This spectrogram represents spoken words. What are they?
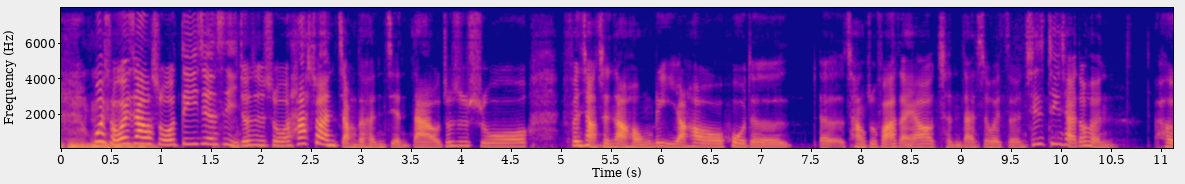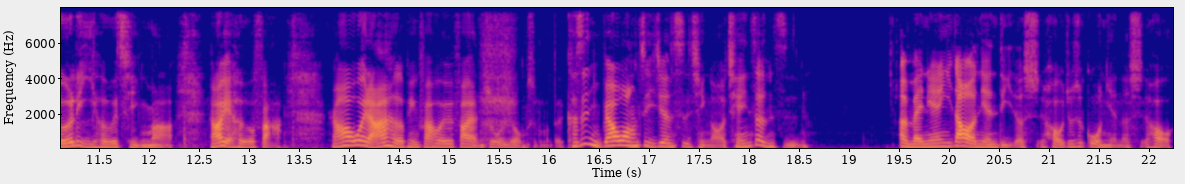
为什么会这样说？第一件事情就是说，他虽然讲的很简单，就是说分享成长红利，然后获得呃长足发展，要承担社会责任，其实听起来都很合理合情嘛，然后也合法，然后为两岸和平发挥发展作用什么的。可是你不要忘记一件事情哦，前一阵子。呃，每年一到了年底的时候，就是过年的时候，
